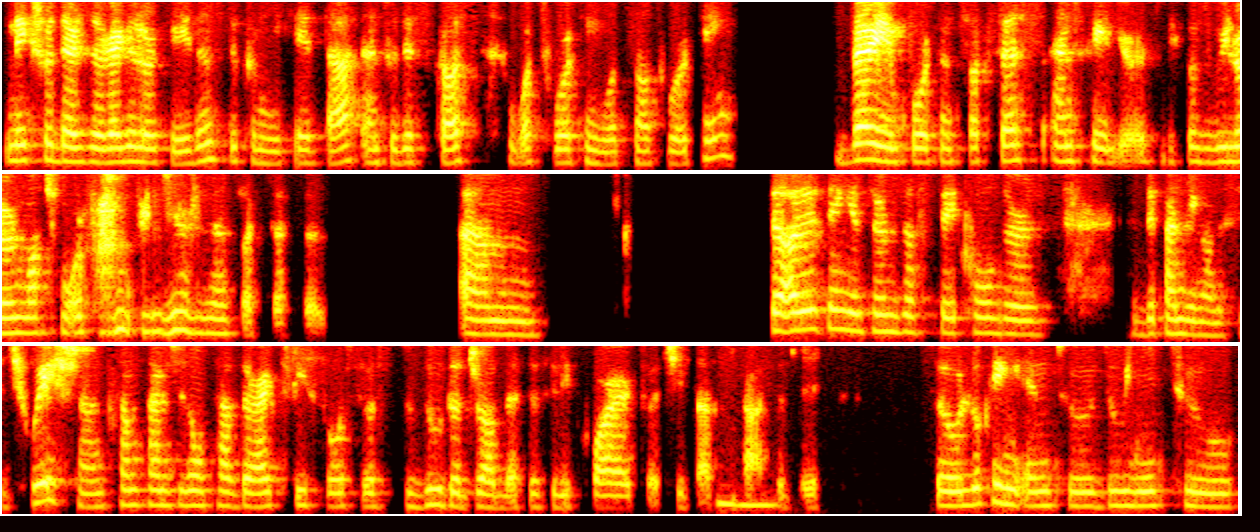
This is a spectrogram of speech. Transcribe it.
make sure there's a regular cadence to communicate that and to discuss what's working, what's not working. Very important success and failures because we learn much more from failures than successes. Um, the other thing in terms of stakeholders, depending on the situation, sometimes you don't have the right resources to do the job that is required to achieve that mm-hmm. strategy. So looking into do we need to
